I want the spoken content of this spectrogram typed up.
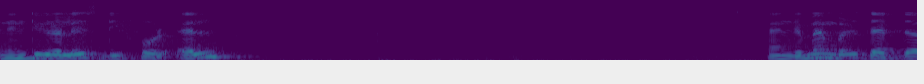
An integral is d4L and remember that the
